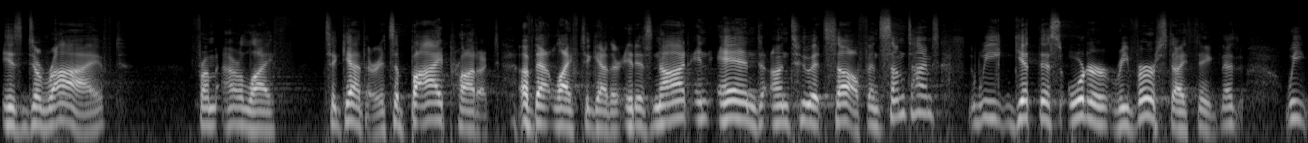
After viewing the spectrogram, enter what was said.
is derived from our life together. It's a byproduct of that life together. It is not an end unto itself. And sometimes we get this order reversed, I think. That we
